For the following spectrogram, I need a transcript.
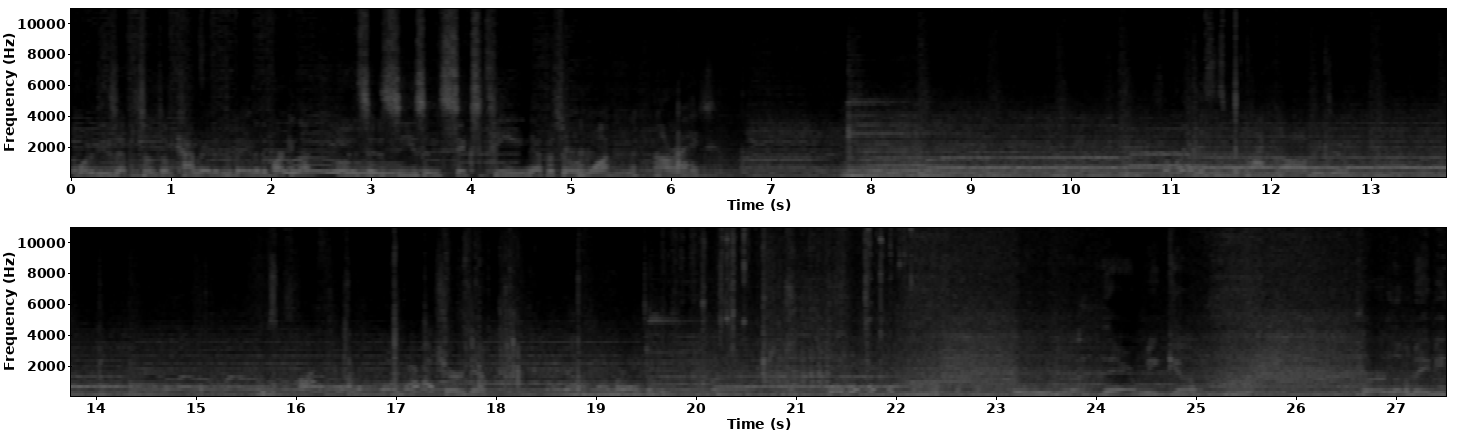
One of these episodes of Konrad in the Van in the parking lot. This is season 16, episode one. All right. So glad this is back. Oh, me Off because of the pandemic. Sure, yeah. Ooh, there we go. Purr, little baby.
